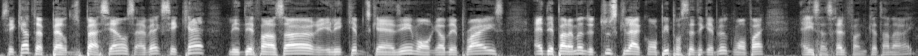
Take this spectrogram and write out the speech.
C'est quand tu as perdu patience avec, c'est quand les défenseurs et l'équipe du Canadien vont regarder Price, indépendamment de tout ce qu'il a accompli pour cette équipe-là, qui vont faire Hey, ça serait le fun que tu en arrêtes.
